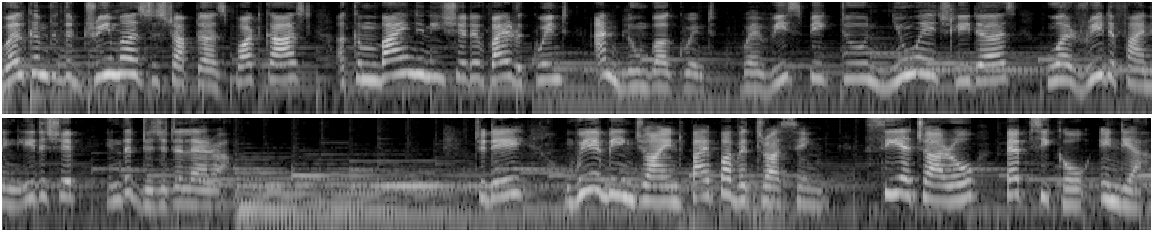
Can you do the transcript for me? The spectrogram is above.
Welcome to the Dreamers Disruptors podcast, a combined initiative by Requint and Bloomberg Quint, where we speak to new age leaders who are redefining leadership in the digital era. Today, we are being joined by Pavitra Singh, CHRO, PepsiCo India.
